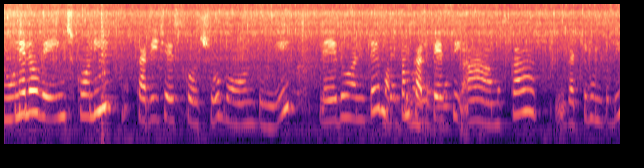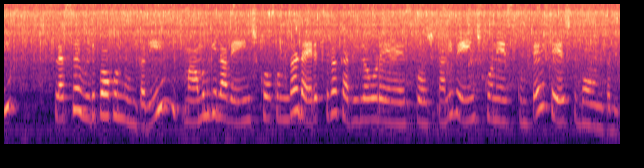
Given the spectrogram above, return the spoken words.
నూనెలో వేయించుకొని కర్రీ చేసుకోవచ్చు. బాగుంటుంది. లేదు అంటే మొత్తం కలిపేసి ముక్క గట్టిగా ఉంటుంది ప్లస్ విడిపోకుండా ఉంటుంది. మామూలుగా ఇలా వేయించుకోకుండా డైరెక్ట్గా కర్రీలో కూడా వేసుకోవచ్చు కానీ వేయించుకొని వేసుకుంటే టేస్ట్ బాగుంటుంది.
